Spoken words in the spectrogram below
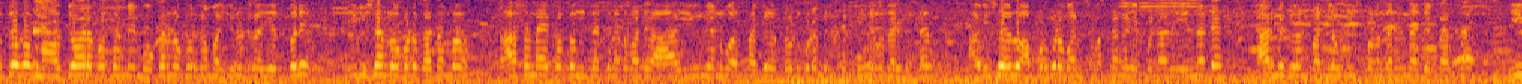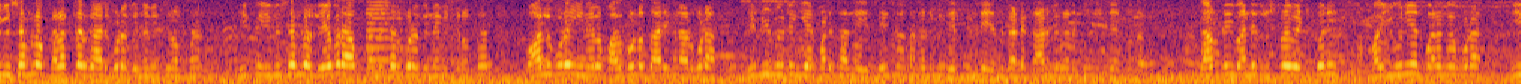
ఉద్యోగం మా ఉద్యోగాల కోసం మేము ఒకరినొకరుగా మా యూనిట్గా చేసుకొని ఈ విషయంలో కూడా గతంలో రాష్ట్ర నాయకత్వం నుంచి ఉన్నటువంటి ఆ యూనియన్ సభ్యులతో కూడా మీరు చర్చించడం జరిగింది సార్. ఆ విషయాలు అప్పుడు కూడా వాళ్ళు స్పష్టంగా చెప్పారు ఏంటంటే కార్మికులను పనిలోకి తీసుకోవడం జరిగిందని చెప్పారు సార్. ఈ విషయంలో కలెక్టర్ గారు కూడా విన్నవించడం సార్. ఇక ఈ విషయంలో లేబర్ కమిషన్ కూడా విన్నవించడం సార్. వాళ్ళు కూడా ఈ నెల పదకొండో తారీఖు నాడు కూడా రివ్యూ మీటింగ్ ఏర్పాటు చేసిన సంగతి మీకు తెలిసిందే. ఎందుకంటే కార్మికులను చేస్తున్నారు? కాబట్టి ఇవన్నీ దృష్టిలో పెట్టుకొని మా యూనియన్ పరంగా కూడా ఈ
